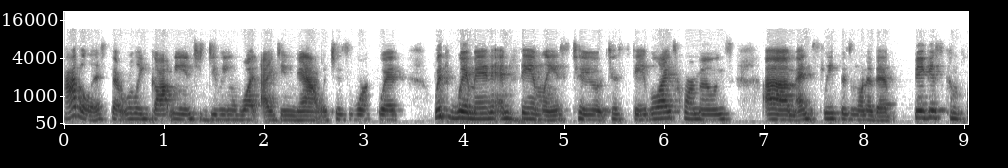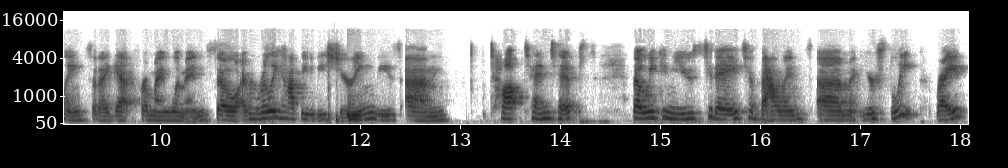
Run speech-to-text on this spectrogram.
catalysts that really got me into doing what I do now, which is work with with women and families to to stabilize hormones um, and sleep is one of the biggest complaints that i get from my women. So i'm really happy to be sharing these um, top 10 tips that we can use today to balance um, your sleep right?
